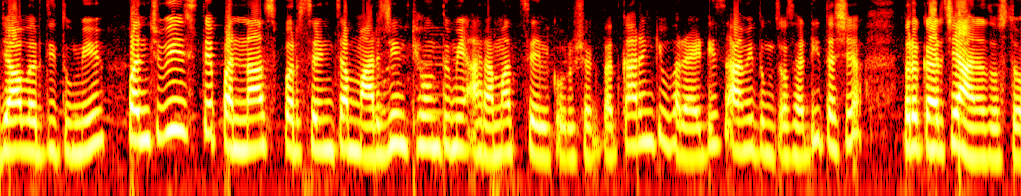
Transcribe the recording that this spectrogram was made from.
ज्यावरती तुम्ही पंचवीस ते पन्नास पर्सेंटचा मार्जिन ठेवून तुम्ही आरामात सेल करू शकतात. कारण की व्हरायटीज आम्ही तुमच्यासाठी तशा प्रकारचे आणत असतो.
